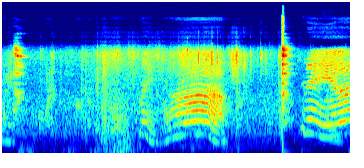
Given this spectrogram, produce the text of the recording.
ไม่ไหอะไหนอะ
